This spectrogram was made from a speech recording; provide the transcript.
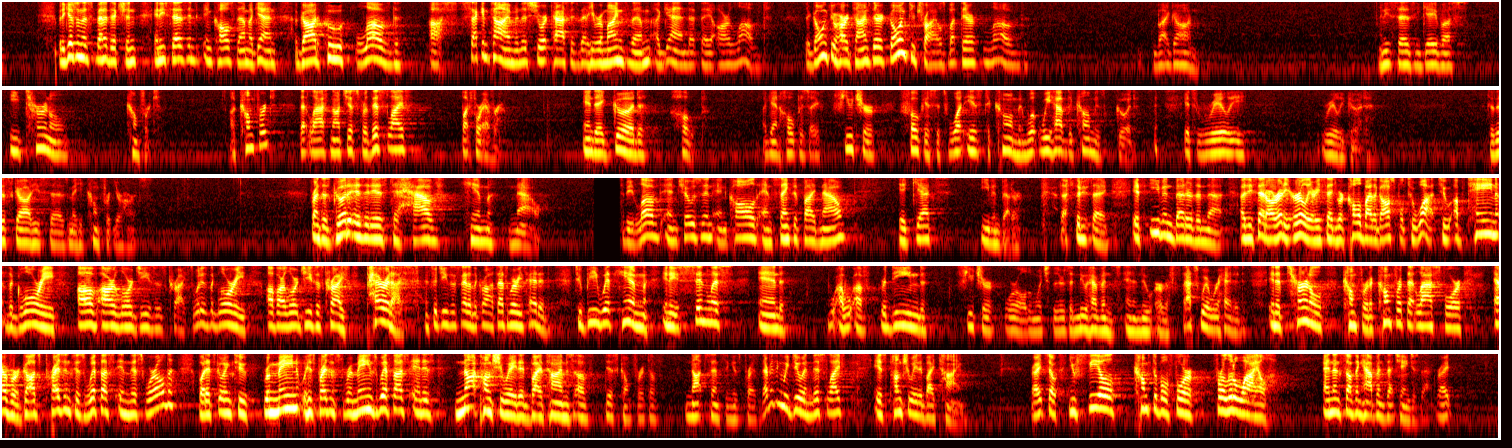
But he gives them this benediction, and he says and, and calls them, again, a God who loved us. Second time in this short passage that he reminds them, again, that they are loved. They're going through hard times, they're going through trials, but they're loved by God. And he says he gave us eternal comfort. A comfort that lasts not just for this life, but forever. And a good hope. Again, hope is a future focus. It's what is to come, and what we have to come is good. It's really, really good. To this God, he says, may he comfort your hearts. Friends, as good as it is to have him now, to be loved and chosen and called and sanctified now, it gets even better. That's what he's saying. It's even better than that. As he said already earlier, he said, You are called by the gospel to what? To obtain the glory of our Lord Jesus Christ. What is the glory of our Lord Jesus Christ? Paradise. That's what Jesus said on the cross. That's where he's headed. To be with him in a sinless and a, redeemed future world in which there's a new heavens and a new earth. That's where we're headed. An eternal comfort, a comfort that lasts forever. God's presence is with us in this world, but it's going to remain, his presence remains with us and is not punctuated by times of discomfort, of not sensing his presence. Everything we do in this life is punctuated by time. Right? So you feel comfortable for, for a little while and then something happens that changes that, right?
